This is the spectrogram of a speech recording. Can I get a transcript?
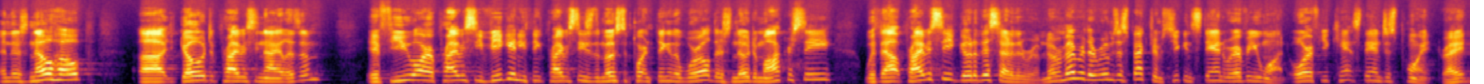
and there's no hope, uh, go to privacy nihilism. If you are a privacy vegan, you think privacy is the most important thing in the world, there's no democracy without privacy, go to this side of the room. Now remember, the room's a spectrum, so you can stand wherever you want. Or if you can't stand, just point, right?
